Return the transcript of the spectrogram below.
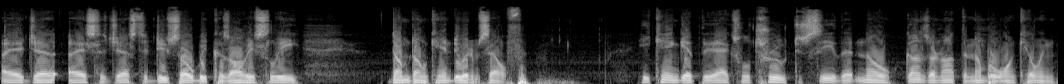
I, I suggest to do so because obviously Dum Dum can't do it himself he can't get the actual truth to see that no, guns are not the number one killing.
